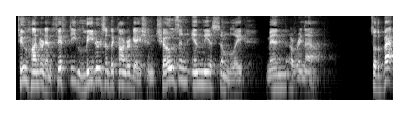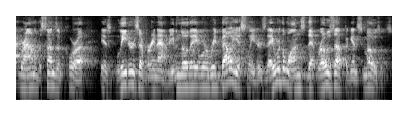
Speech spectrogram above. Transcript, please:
250 leaders of the congregation, chosen in the assembly, men of renown. So the background of the sons of Korah is leaders of renown. Even though they were rebellious leaders, they were the ones that rose up against Moses.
